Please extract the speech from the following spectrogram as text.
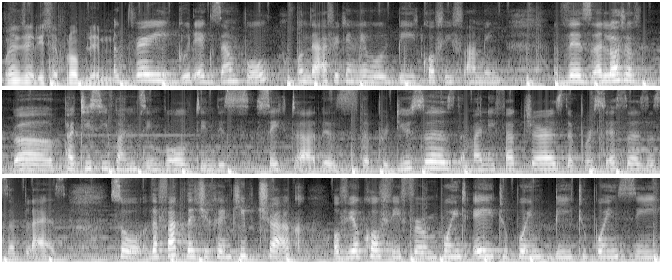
when there is a problem. A very good example on the African level would be coffee farming. There's a lot of uh, participants involved in this sector. There's the producers, the manufacturers, the processors, the suppliers. So the fact that you can keep track of your coffee from point A to point B to point C,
